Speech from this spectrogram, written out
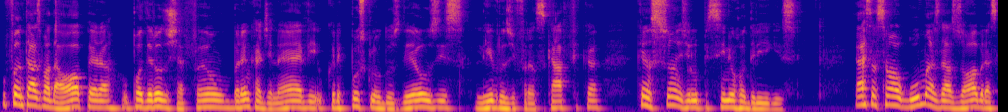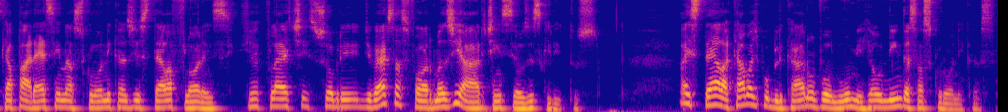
O Fantasma da Ópera, O Poderoso Chefão, Branca de Neve, O Crepúsculo dos Deuses, livros de Franz Kafka, canções de Lupicínio Rodrigues. Essas são algumas das obras que aparecem nas crônicas de Stella Florence, que reflete sobre diversas formas de arte em seus escritos. A Stella acaba de publicar um volume reunindo essas crônicas.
